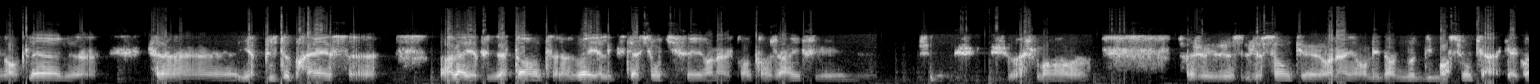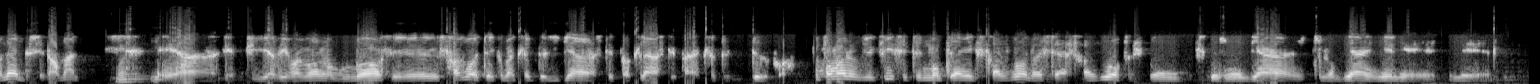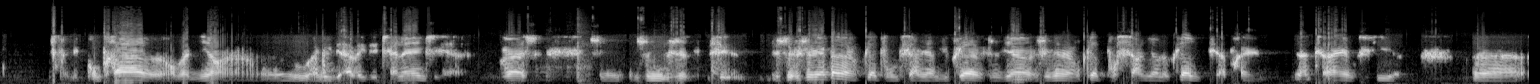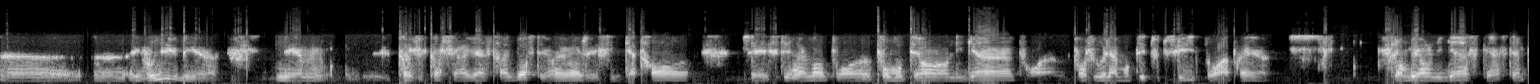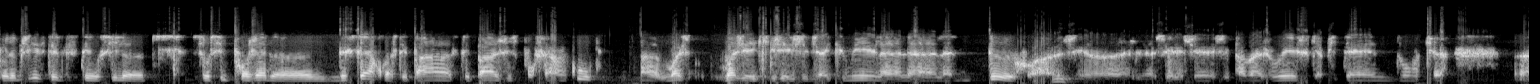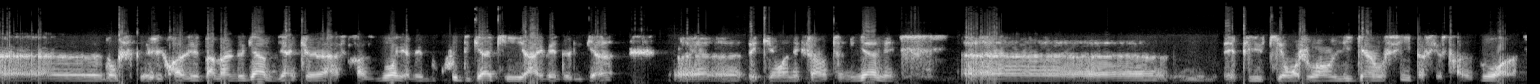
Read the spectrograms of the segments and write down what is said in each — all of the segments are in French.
Grand club, euh, il y a plus de presse, euh, voilà, il y a plus d'attente. Euh, ouais, il y a l'excitation qui fait, voilà, quand, quand j'arrive, je suis, je, je, je suis vachement... euh, je, je, je sens que voilà, on est dans une autre dimension qu'à Grenoble, c'est normal. Ouais. Et, euh, et puis il y avait vraiment l'engouement. Strasbourg était comme un club de Ligue 1 à cette époque-là, c'était pas un club de Ligue 2 quoi. Pour moi l'objectif c'était de monter avec Strasbourg, de rester à Strasbourg parce que, que j'aimais bien, j'ai toujours bien aimé les, les, contrats, euh, on va dire, euh, avec, des- challenges. Euh, je, je, je, je, viens pas d'un club pour me servir du club, je viens, je viens d'un club pour servir le club, puis après l'intérêt aussi euh, évolue, mais mais quand, je, quand je suis arrivé à Strasbourg, c'était vraiment, j'avais fait 4 ans, j'ai- c'était vraiment pour euh, pour monter en Ligue 1, pour euh, pour jouer la montée tout de suite, pour après euh, flamber en Ligue 1, c'était c'était un peu l'objectif, c'était c'était aussi le c'est aussi le projet de d'Esther quoi, c'était pas c'était pas juste pour faire un coup. Euh, moi moi j'ai j'ai déjà accumulé la la, la Ligue 2 quoi, j'ai euh, j'ai pas mal joué, je suis capitaine donc euh, donc j'ai croisé pas mal de gars, bien que à Strasbourg il y avait beaucoup de gars qui arrivaient de Ligue 1 euh, et qui ont un Ligue 1, mais euh, et puis qui ont joué en Ligue 1 aussi parce que Strasbourg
